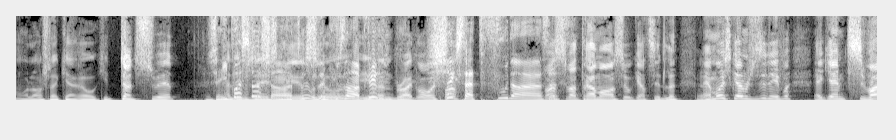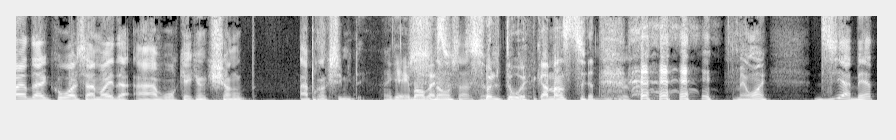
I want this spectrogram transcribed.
On lâche le karaoké tout de suite. J'aime pas ça chanter, ou de plus en plus. Ouais, je sais que ça te fout dans. Je pense que tu vas te ramasser au quartier de là. Mais moi, c'est comme je dis des fois, avec un petit verre d'alcool, ça m'aide à, à avoir quelqu'un qui chante à proximité. OK, bon, ben, Sinon, ça, ça- ça le tout. Commence tout de suite. Mais ouais, diabète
